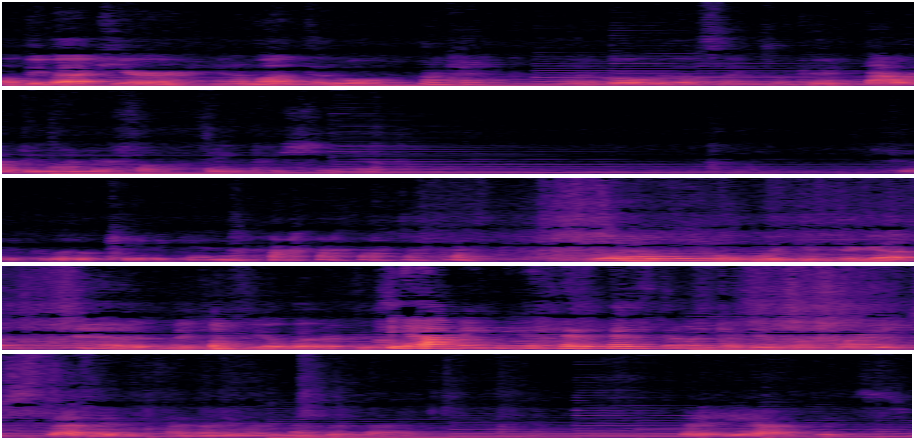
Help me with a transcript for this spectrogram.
I'll be back here in a month and we'll Okay. uh, go over those things, okay? That would be wonderful. I appreciate it. I feel like a little kid again. Hopefully we can figure out how to make you feel better. 'cause- yeah, make me feel like I did before age seven. I don't even remember that. But yeah, it's.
